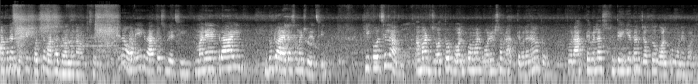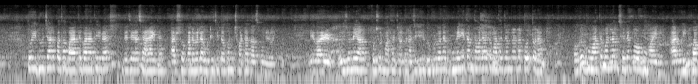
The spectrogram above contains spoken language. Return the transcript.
মাথাটা টিকটিক করছে, মাথার যন্ত্রণা হচ্ছে। না, অনেক রাতে শুয়েছি মানে প্রায় দুটো আড়াইটার সময় শুয়েছি। কি করছিলাম? আমার যত গল্প আমার বরের সব রাত্রেবেলা, জানো তো? তো রাত্রেবেলা শুতে গিয়ে তার যত গল্প মনে পড়ে। তো এই দু চার কথা বাড়াতে বাড়াতেই ব্যাস, বেজে গেছে আড়াইটা। আর সকালবেলা উঠেছি তখন ছটা দশ পনেরোই এবার ওই জন্যই আরও প্রচুর মাথার যন্ত্রণা আছে। যদি দুপুরবেলা ঘুমিয়ে নিতাম তাহলে হয়তো মাথার যন্ত্রণাটা করতো না। ওকে ঘুমাতে বললাম ছেলেকে ও ঘুমায়নি। আর ওই ঠক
